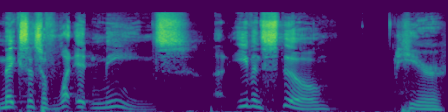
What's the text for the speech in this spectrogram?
make sense of what it means, uh, even still, here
